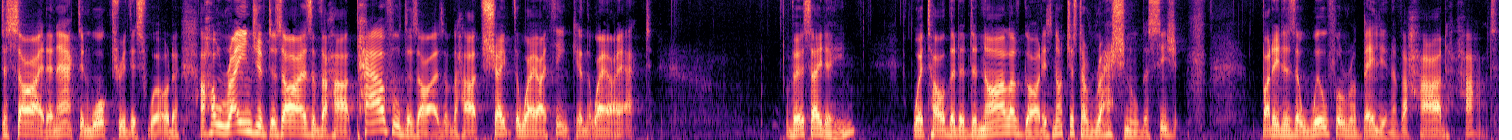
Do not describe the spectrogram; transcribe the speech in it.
decide and act and walk through this world. A, whole range of desires of the heart, powerful desires of the heart, shape the way I think and the way I act. Verse 18 we're told that a denial of God is not just a rational decision, but it is a willful rebellion of the hard heart.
